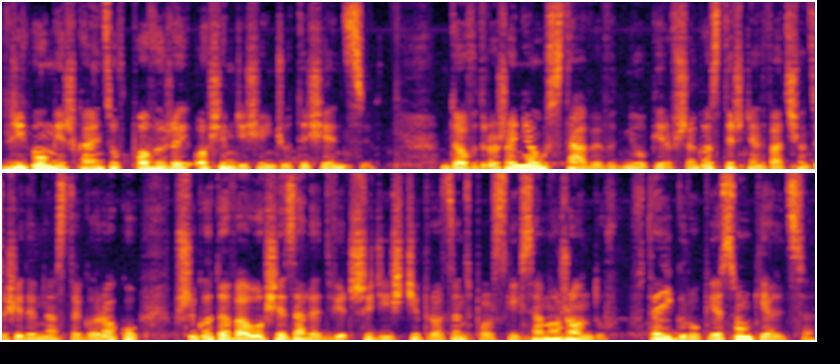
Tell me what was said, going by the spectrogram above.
z liczbą mieszkańców powyżej 80 tysięcy. Do wdrożenia ustawy w dniu 1 stycznia 2017 roku przygotowało się zaledwie 30% polskich samorządów. W tej grupie są Kielce.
